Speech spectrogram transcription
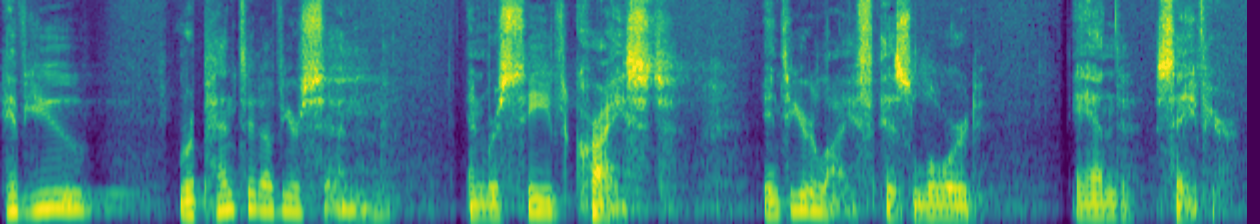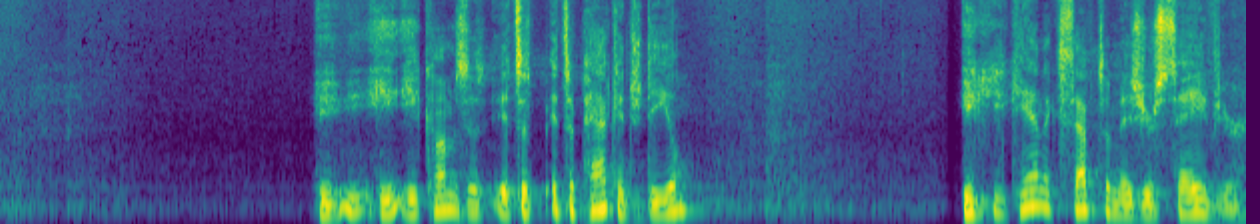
Have you repented of your sin and received Christ into your life as Lord and Savior? He, he, he comes, it's a, it's a package deal. You, you can't accept him as your Savior,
